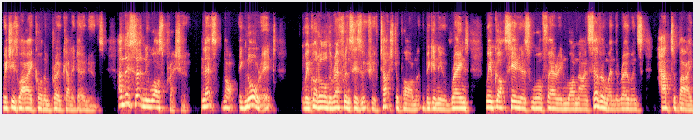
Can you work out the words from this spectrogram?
which is why I call them pro Caledonians. And there certainly was pressure. Let's not ignore it. We've got all the references which we've touched upon at the beginning of reigns. We've got serious warfare in 197 when the Romans had to buy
